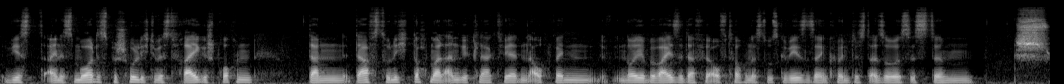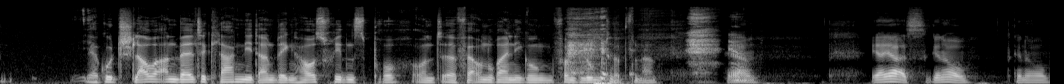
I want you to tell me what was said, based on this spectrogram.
wirst eines Mordes beschuldigt, du wirst freigesprochen, dann darfst du nicht nochmal angeklagt werden, auch wenn neue Beweise dafür auftauchen, dass du es gewesen sein könntest. Also es ist. Ähm ja gut, schlaue Anwälte klagen die dann wegen Hausfriedensbruch und äh, Verunreinigung von Blumentöpfen an. ja. Ja, ja, ist genau, genau.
